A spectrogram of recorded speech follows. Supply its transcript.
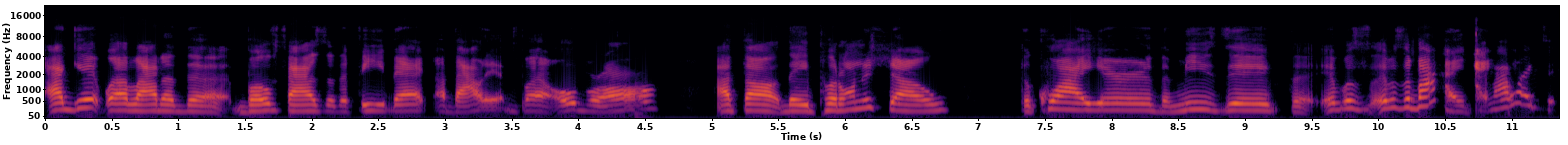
I get a lot of the both sides of the feedback about it, but overall, I thought they put on a show. The choir, the music, the it was it was a vibe, and I liked it.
